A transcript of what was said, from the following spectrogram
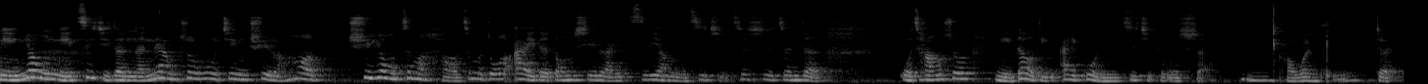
你用你自己的能量注入进去，然后。去用这么好、这么多爱的东西来滋养你自己，这是真的。我常说，你到底爱过你自己多少？嗯，好问题。对，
